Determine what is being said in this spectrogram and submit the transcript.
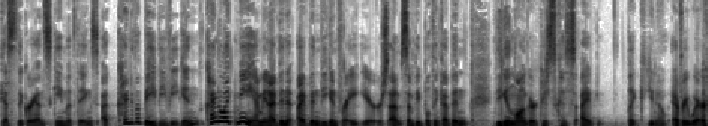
guess the grand scheme of things, a kind of a baby vegan, kind of like me. I mean, I've been I've been vegan for eight years. Um, some people think I've been vegan longer because I like you know everywhere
